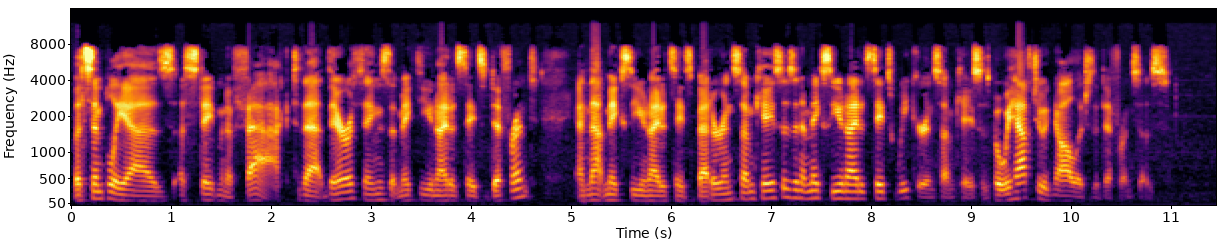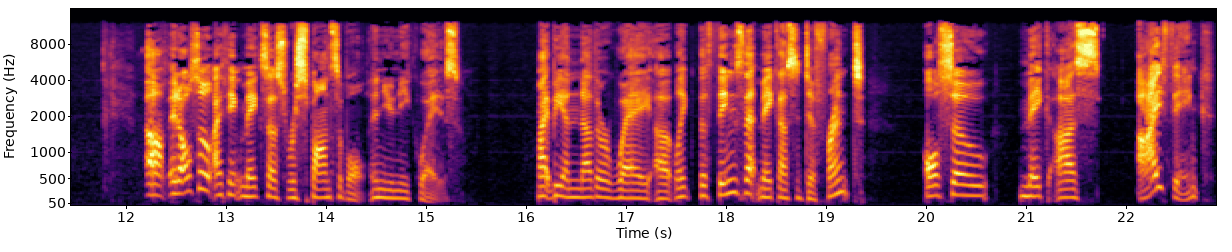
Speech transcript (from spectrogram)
but simply as a statement of fact that there are things that make the United States different, and that makes the United States better in some cases, and it makes the United States weaker in some cases. But we have to acknowledge the differences. Um, it also, I think, makes us responsible in unique ways. Might be another way of like the things that make us different also make us, I think,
